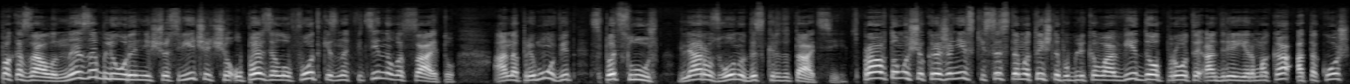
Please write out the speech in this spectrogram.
показало не заблюрені, що свідчить, що УП взяло фотки з неофіційного сайту, а напряму від спецслужб для розгону дискредитації. Справа в тому, що Крижанівський систематично публікував відео проти Андрія Єрмака, а також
